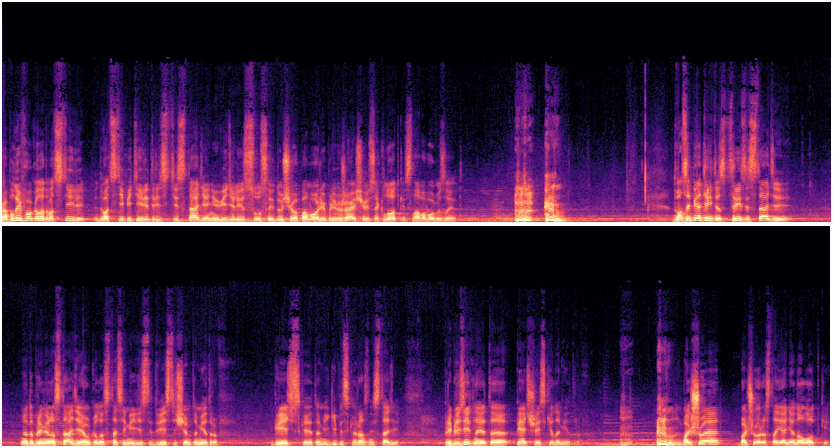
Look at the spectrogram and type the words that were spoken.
Проплыв около 20 или, 25 или 30 стадий, они увидели Иисуса, идущего по морю, приближающегося к лодке. Слава Богу за это. 25-30 стадий, ну, это примерно стадия около 170-200 с чем-то метров. Греческая, там, египетская, разные стадии. Приблизительно это 5-6 километров. большое, большое расстояние на лодке.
